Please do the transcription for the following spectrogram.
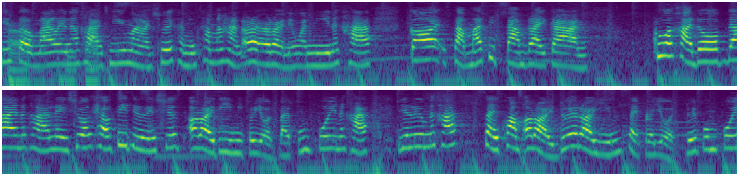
พี่เสริมมากเลยนะคะ ที่มาช่วยไข่มุกทำอาหารอร่อยๆในวันนี้นะคะ ก็สามารถติดตามรายการครัวขาโดบได้นะคะ ในช่วง healthy delicious อร่อยดีมีประโยชน์ by ปุ้มปุ้ยนะคะ อย่าลืมนะคะ ใส่ความอร่อยด้วยรอยยิ้มใส่ประโยชน์ด้วยปุ้มปุ้ย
